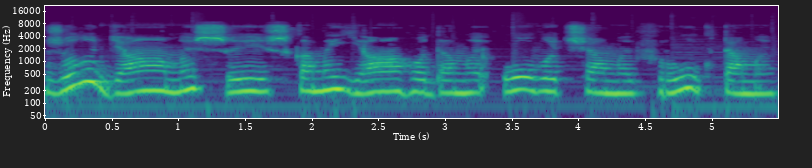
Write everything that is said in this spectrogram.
жолудями, шишками, ягодами, овочами, фруктами.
